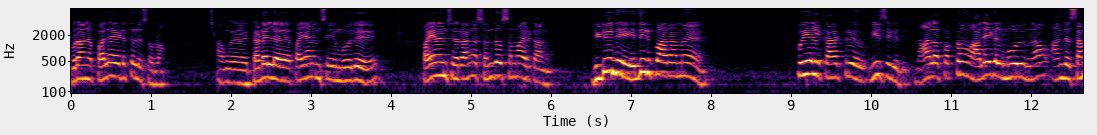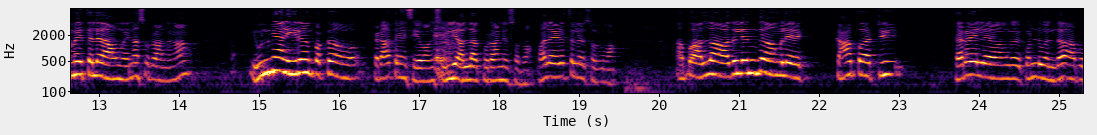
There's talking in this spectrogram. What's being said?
குரானை பல இடத்துல சொல்கிறான் அவங்க கடலில் பயணம் செய்யும்போது பயணம் செய்கிறாங்க சந்தோஷமாக இருக்காங்க. திடீர்னு எதிர்பாராமல் புயல் காற்று வீசுகுது. நாலா பக்கம் அலைகள் மோதுனா அந்த சமயத்தில் அவங்க என்ன சொல்கிறாங்கன்னா உண்மையான இரவு பக்கம் பிரார்த்தனை செய்வாங்க சொல்லி அல்லாஹ் குரான்னு சொல்கிறான் பல இடத்துல சொல்லுவான். அப்போ அல்லாஹ் அதுலேருந்து அவங்கள காப்பாற்றி தரையில் அவங்க கொண்டு வந்தால் அப்போ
